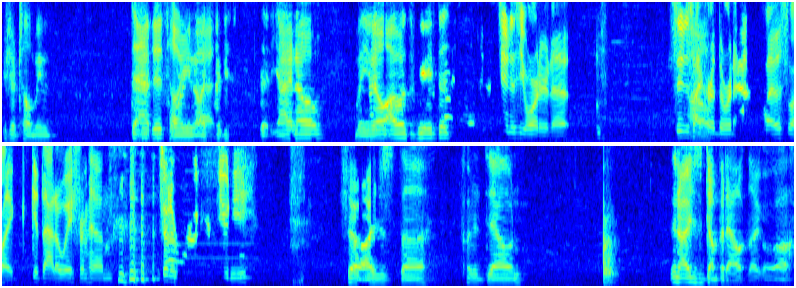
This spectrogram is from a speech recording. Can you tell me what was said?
You should have told me that. did before, tell you know, I that. took a. Yeah, I know, but you know, I was afraid to. As soon as you ordered it. As soon as I Oh. heard the word apple, I was like, "Get that away from him. It's gonna ruin your beauty." So I just uh, put it down. You know, I just dump it out. Like, oh.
